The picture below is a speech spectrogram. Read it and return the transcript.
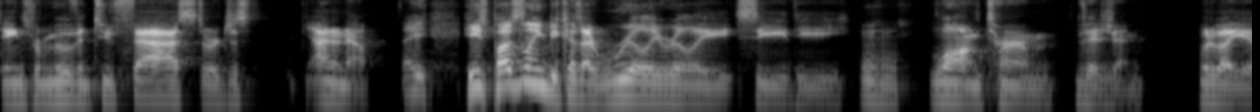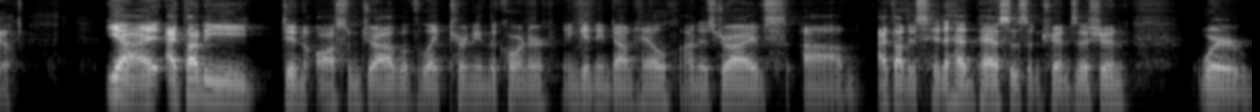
things were moving too fast or just, I don't know. He's puzzling because I really, really see the mm-hmm. long term vision. What about you? Yeah, I, I, thought he did an awesome job of like turning the corner and getting downhill on his drives. Um, I thought his hit ahead passes and transition were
